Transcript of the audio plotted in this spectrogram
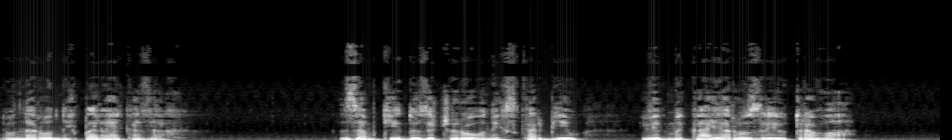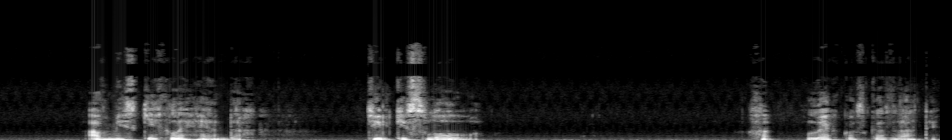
в народних переказах. Замки до зачарованих скарбів відмикає розрив трава, а в міських легендах тільки слово. Ха, легко сказати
